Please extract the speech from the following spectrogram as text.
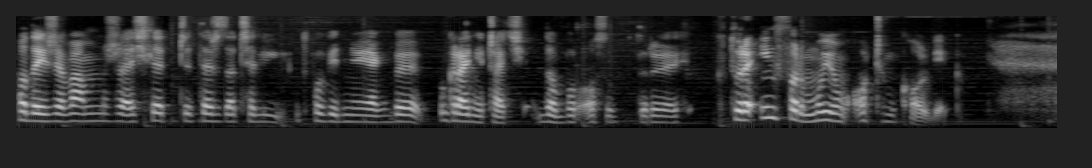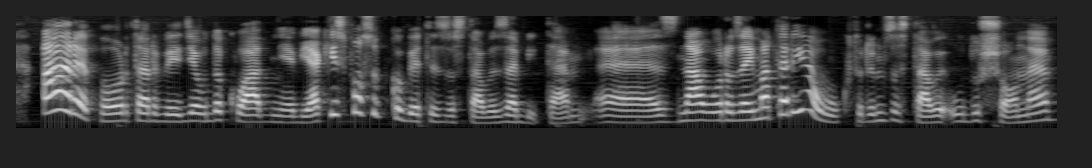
Podejrzewam, że śledczy też zaczęli odpowiednio jakby ograniczać dobór osób, których, które informują o czymkolwiek. A reporter wiedział dokładnie, w jaki sposób kobiety zostały zabite. E, znał rodzaj materiału, którym zostały uduszone.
